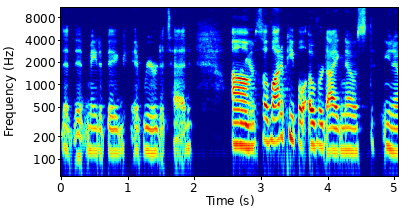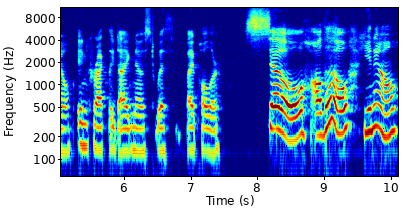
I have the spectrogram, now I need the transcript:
it, it made a big it reared its head um, yeah. so a lot of people overdiagnosed you know incorrectly diagnosed with bipolar So, although, you know,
